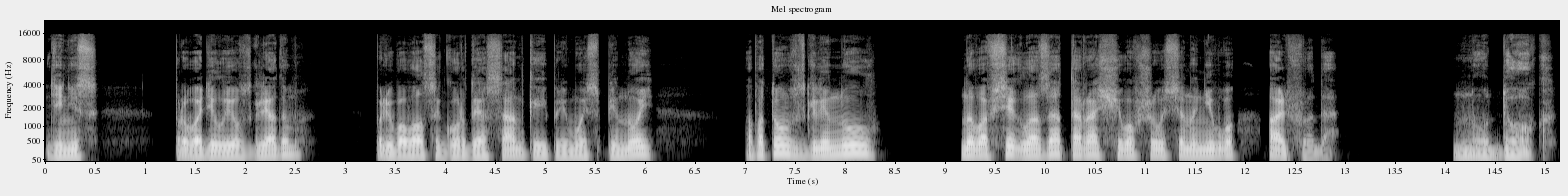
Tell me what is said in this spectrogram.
Денис проводил ее взглядом, полюбовался гордой осанкой и прямой спиной, а потом взглянул на во все глаза таращивавшегося на него Альфреда. «Ну, док,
